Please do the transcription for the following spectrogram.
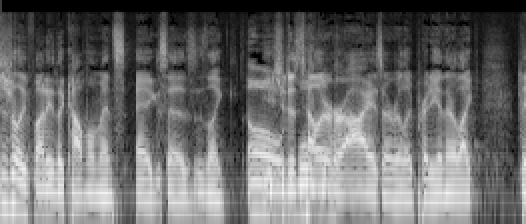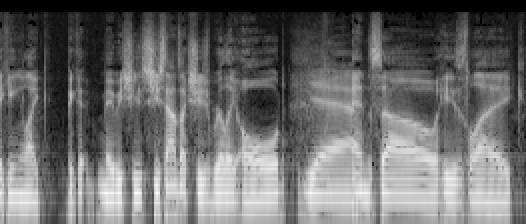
just really funny the compliments Egg says is like, Oh, you should just well, tell her her eyes are really pretty, and they're like thinking like because maybe she she sounds like she's really old, Yeah. and so he's like.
